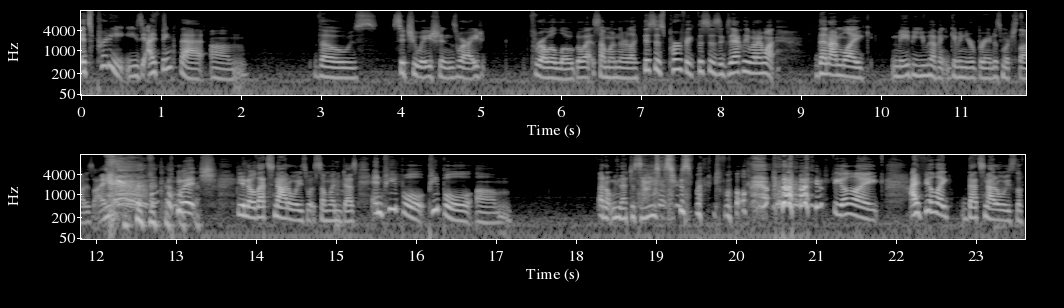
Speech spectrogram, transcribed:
it's pretty easy i think that um, those situations where I throw a logo at someone and they're like, this is perfect. This is exactly what I want. Then I'm like, maybe you haven't given your brand as much thought as I have, which, you know, that's not always what someone does. And people, people, um, I don't mean that to sound disrespectful, but I feel like I feel like that's not always the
